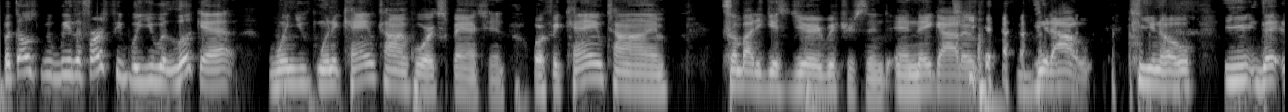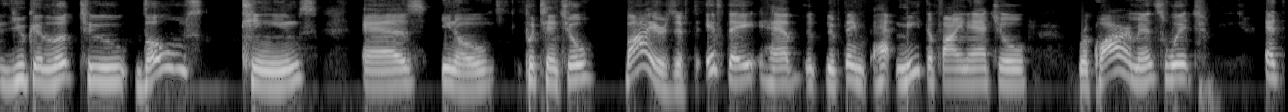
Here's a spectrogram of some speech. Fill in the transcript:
but those would be the first people you would look at when you when it came time for expansion or if it came time somebody gets Jerry Richardson and they gotta get out. You know, you that you can look to those teams as you know potential buyers if if they have if they ha- meet the financial requirements. Which at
